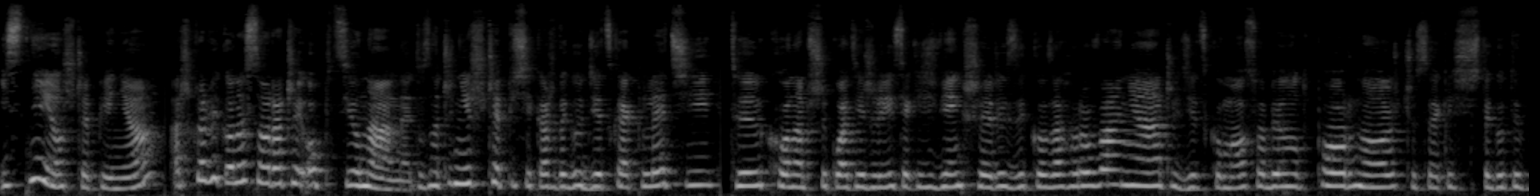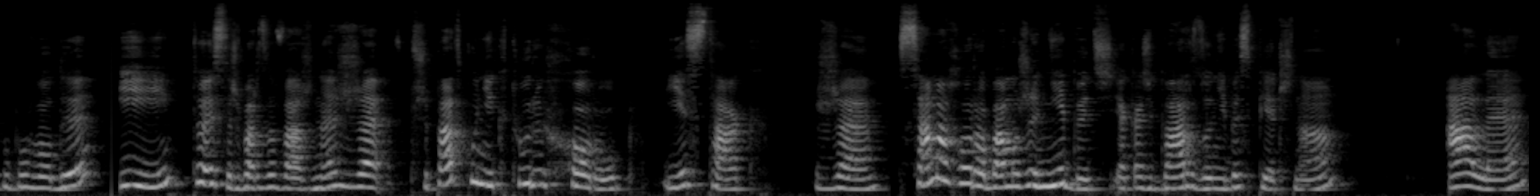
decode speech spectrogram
istnieją szczepienia, aczkolwiek one są raczej opcjonalne. To znaczy nie szczepi się każdego dziecka jak leci, tylko na przykład jeżeli jest jakieś większe ryzyko zachorowania, czy dziecko ma osłabioną odporność, czy są jakieś tego typu powody. I to jest też bardzo ważne, że w przypadku niektórych chorób jest tak, że sama choroba może nie być jakaś bardzo niebezpieczna, ale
